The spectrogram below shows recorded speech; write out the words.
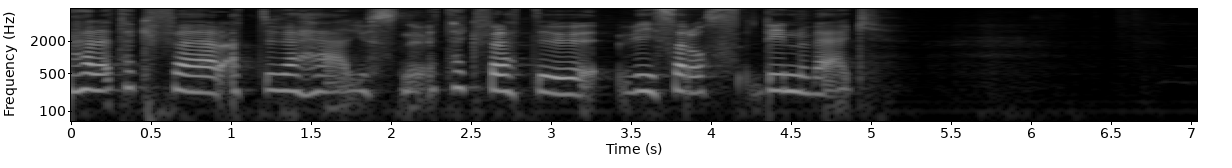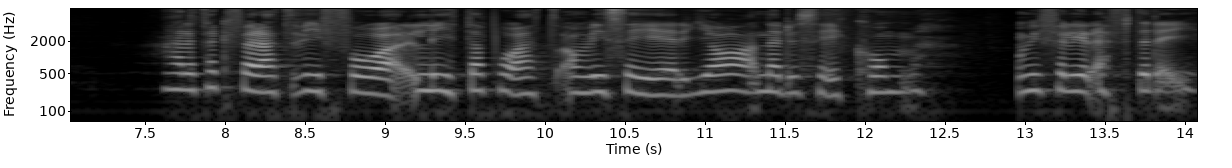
Herre, tack för att du är här just nu. Tack för att du visar oss din väg. Herre, tack för att vi får lita på att om vi säger ja när du säger kom, om vi följer efter dig,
